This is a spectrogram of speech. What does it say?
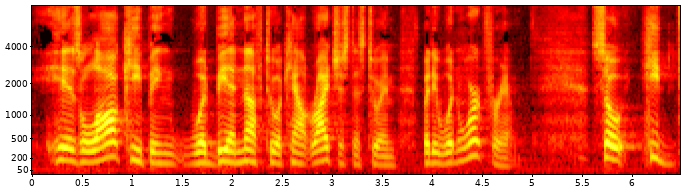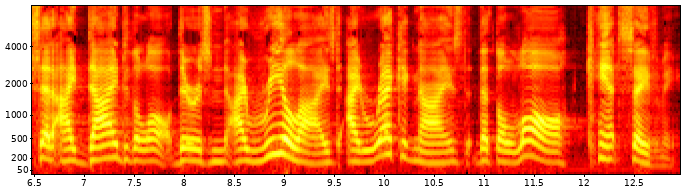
his law keeping would be enough to account righteousness to him, but it wouldn't work for him. So he said, I died to the law. There is, I realized, I recognized that the law can't save me.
